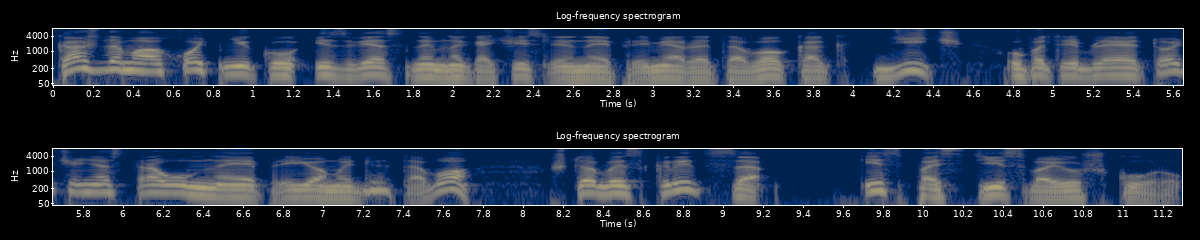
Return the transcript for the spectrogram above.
Каждому охотнику известны многочисленные примеры того, как дичь употребляет очень остроумные приемы для того, чтобы скрыться и спасти свою шкуру.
